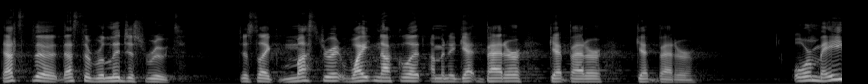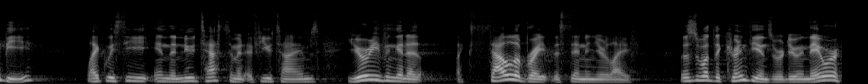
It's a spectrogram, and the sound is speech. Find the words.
That's the, that's the religious route. Just like muster it, white knuckle it, I'm going to get better, get better, get better. Or maybe, like we see in the New Testament a few times, you're even going to like celebrate the sin in your life. This is what the Corinthians were doing. They were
